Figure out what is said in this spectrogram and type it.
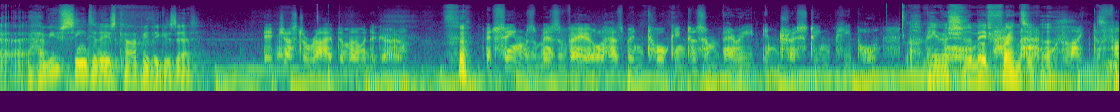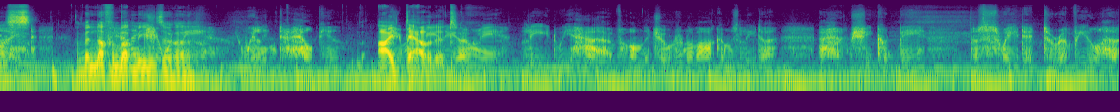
Uh, have you seen today's copy of the Gazette? It just arrived a moment ago. it seems Miss Vale has been talking to some very interesting people. Ah, maybe I should have made friends with her. would like to Jeez. find. I've been nothing you but mean to would her. be willing to help you? I She doubt it. The only lead we have on the Children of Arkham's leader. Perhaps she could be persuaded to reveal her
